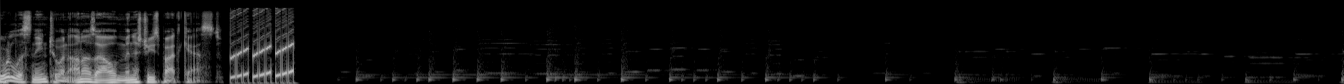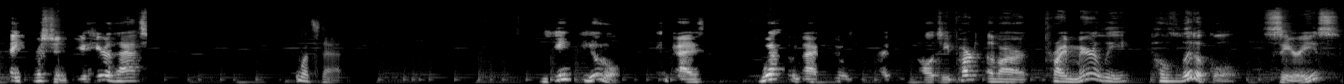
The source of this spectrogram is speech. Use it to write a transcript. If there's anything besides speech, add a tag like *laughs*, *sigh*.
You're listening to an Anazao Ministries podcast. Hey, Christian, you hear that? What's that? Yankee Doodle. Hey, guys, welcome back to Geekology, part of our primarily political series.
